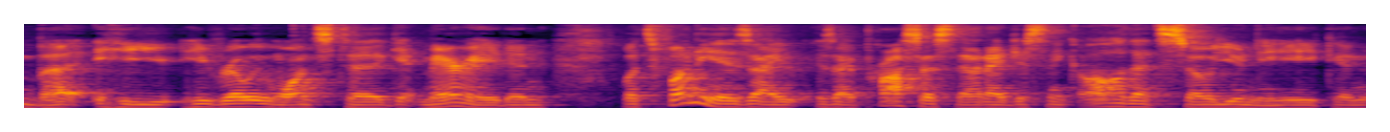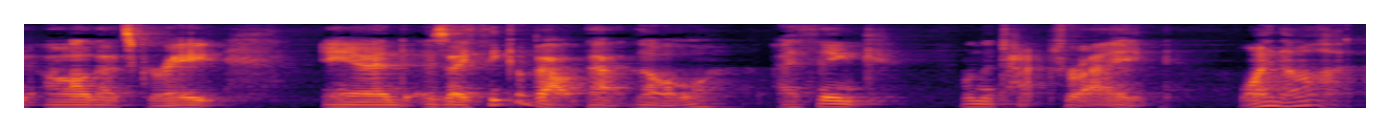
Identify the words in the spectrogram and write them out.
but he he really wants to get married. And what's funny is i as i process that i just think oh that's so unique and oh that's great. And as i think about that though i think when the time's right why not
